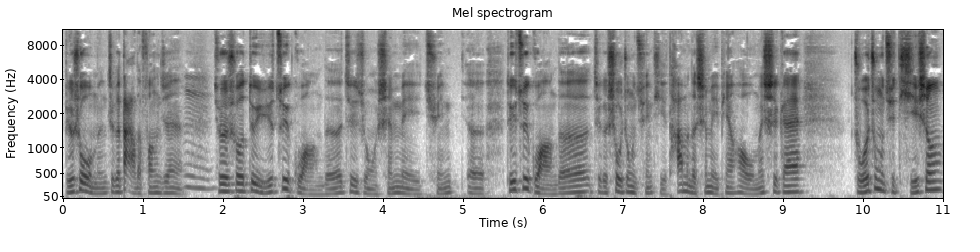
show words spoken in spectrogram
比如说我们这个大的方针，嗯，就是说对于最广的这种审美群，呃，对于最广的这个受众群体，他们的审美偏好，我们是该着重去提升，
